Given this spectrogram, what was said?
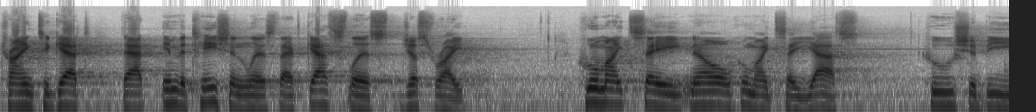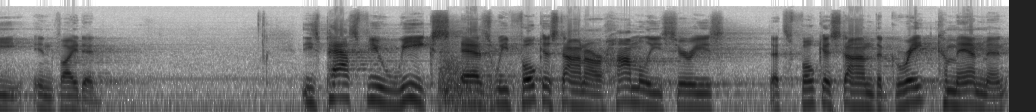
trying to get that invitation list, that guest list, just right. Who might say no? Who might say yes? Who should be invited? These past few weeks, as we focused on our homily series, that's focused on the great commandment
